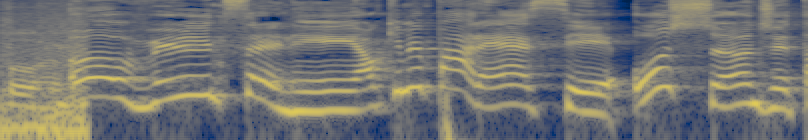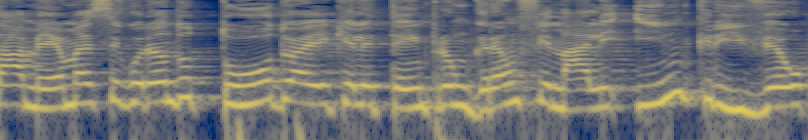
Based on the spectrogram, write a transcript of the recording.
porra! Ouvinte estrelinha, ao que me parece, o Xande tá mesmo é segurando tudo aí que ele tem pra um grande finale incrível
